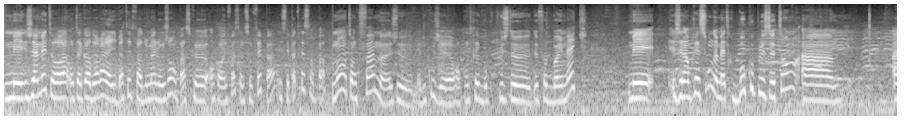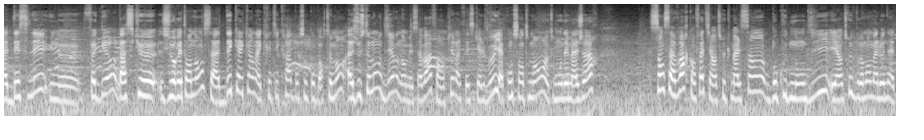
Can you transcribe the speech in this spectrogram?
mais jamais on t'accordera la liberté de faire du mal aux gens parce que, encore une fois, ça ne se fait pas et c'est pas très sympa. Moi, en tant que femme, je, bah, du coup, j'ai rencontré beaucoup plus de, de fuckboy mecs, mais j'ai l'impression de mettre beaucoup plus de temps à, à déceler une fuck girl parce que j'aurais tendance à, dès que quelqu'un la critiquera pour son comportement, à justement dire non mais ça va, enfin au pire elle fait ce qu'elle veut, il y a consentement, tout le monde est majeur, sans savoir qu'en fait il y a un truc malsain, beaucoup de non-dits et un truc vraiment malhonnête.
